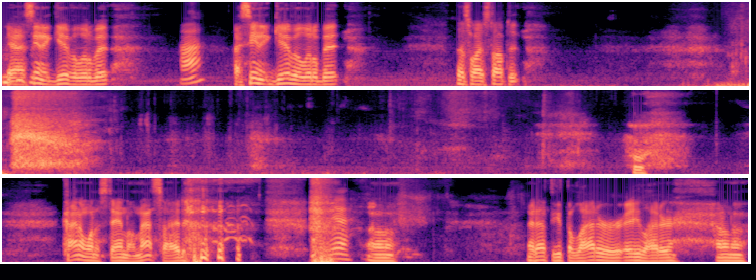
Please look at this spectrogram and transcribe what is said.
Yeah, I seen it give a little bit. Huh? I seen it give a little bit. That's why I stopped it. Huh. Kind of want to stand on that side. Yeah. Uh, I'd have to get the ladder or a ladder. I don't know.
